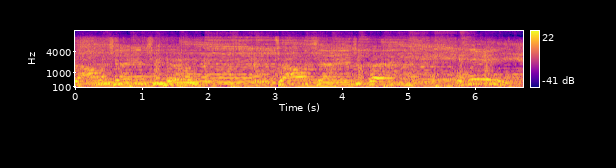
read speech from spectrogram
Don't change for you. Don't change a thing. Hey.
